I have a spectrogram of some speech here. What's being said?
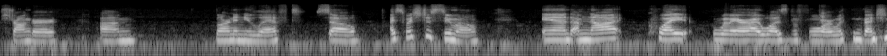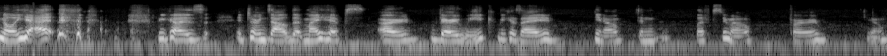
stronger, um, learn a new lift. So I switched to sumo, and I'm not quite where I was before with conventional yet because it turns out that my hips are very weak because I, you know, didn't lift sumo for, you know,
